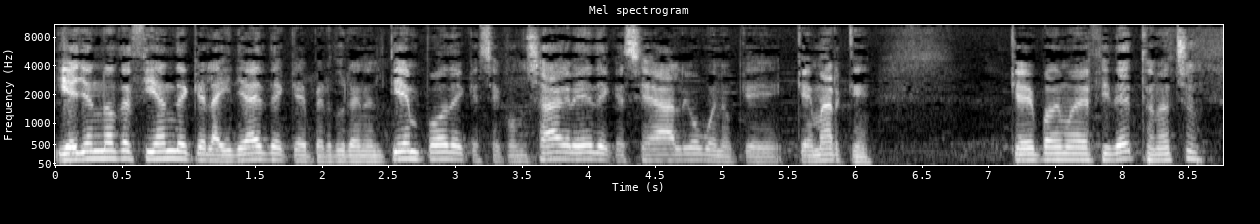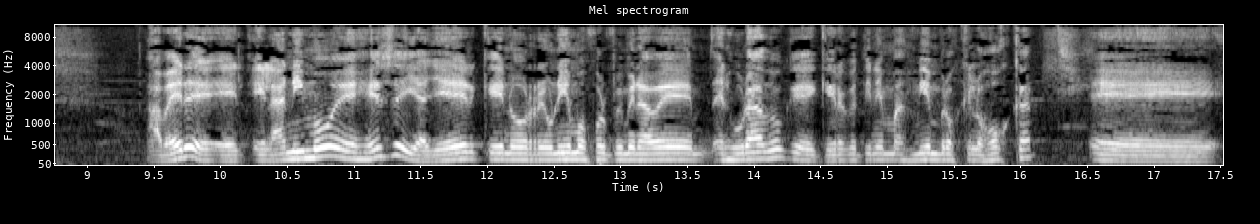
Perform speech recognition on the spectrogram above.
Y ellos nos decían de que la idea es de que perdure en el tiempo, de que se consagre, de que sea algo bueno que, que marque. ¿Qué podemos decir de esto, Nacho? A ver, el, el, ánimo es ese, y ayer que nos reunimos por primera vez el jurado, que, que creo que tiene más miembros que los Oscars, eh,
